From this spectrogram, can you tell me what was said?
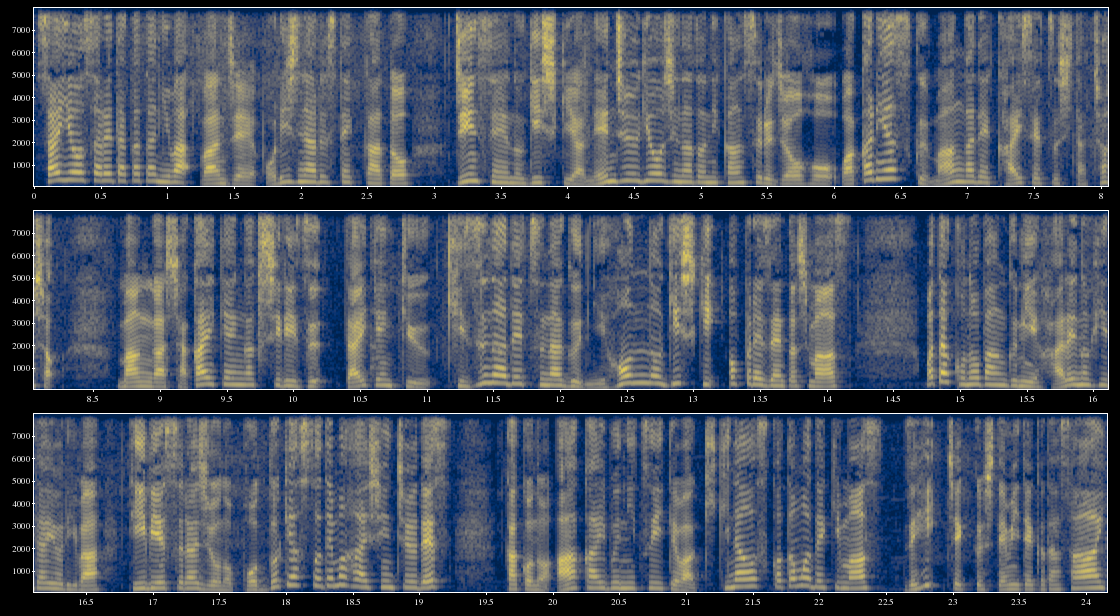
採用された方には 1J オリジナルステッカーと人生の儀式や年中行事などに関する情報をわかりやすく漫画で解説した著書漫画社会見学シリーズ大研究絆でつなぐ日本の儀式をプレゼントします。またこの番組晴れの日だよりは TBS ラジオのポッドキャストでも配信中です。過去のアーカイブについては聞き直すこともできます。ぜひチェックしてみてください。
